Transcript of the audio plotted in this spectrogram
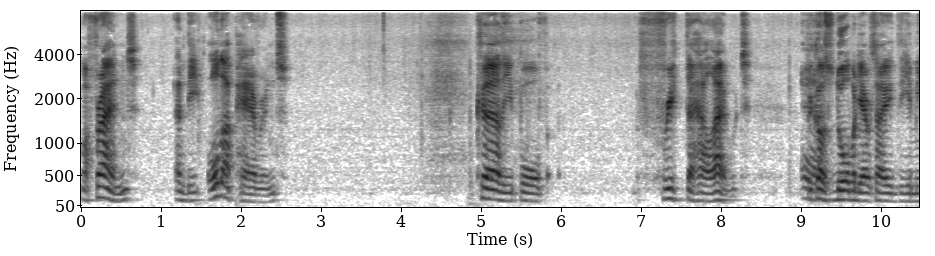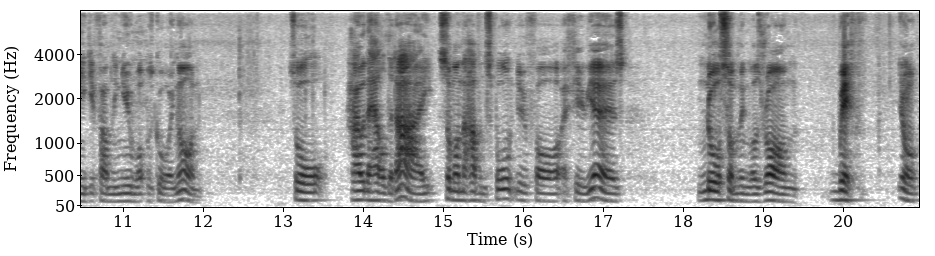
My friend and the other parent clearly both freaked the hell out Yeah. because nobody outside the immediate family knew what was going on. So how the hell did I, someone that I haven't spoken to for a few years, know something was wrong with, you know,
